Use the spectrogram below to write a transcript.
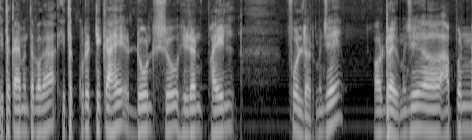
इथं काय म्हणतं बघा इथं कुठं टिक आहे don't show hidden file folder. म्हणजे ऑर ड्राईव्ह म्हणजे आपण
